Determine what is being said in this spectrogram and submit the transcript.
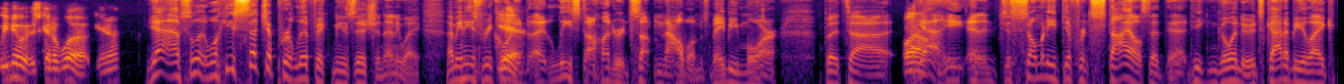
we knew it was going to work, you know? Yeah, absolutely. Well, he's such a prolific musician anyway. I mean, he's recorded at least a hundred something albums, maybe more. But uh, Wow. yeah, he and just so many different styles that, that he can go into. It's got to be like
